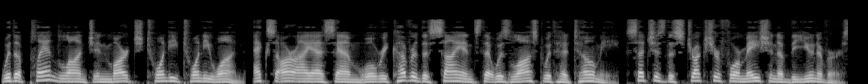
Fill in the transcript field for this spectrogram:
With a planned launch in March 2021, XRISM will recover the science that was lost with Hitomi, such as the structure formation of the universe,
